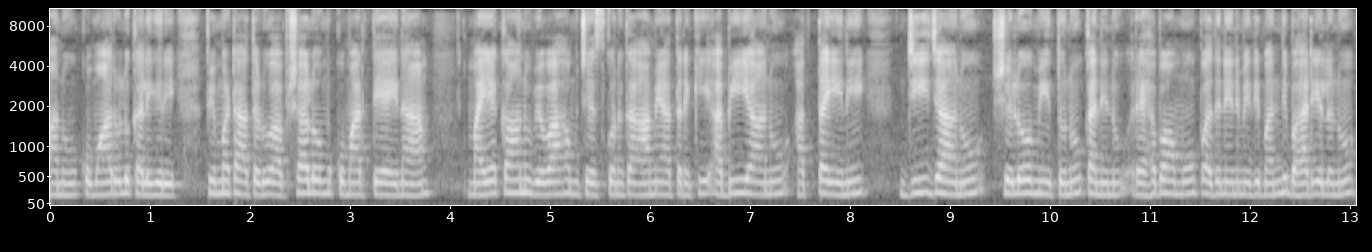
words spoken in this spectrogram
అను కుమారులు కలిగిరి. పిమ్మట అతడు అబ్షాలోము కుమార్తె అయిన మయకాను వివాహం చేసుకొనగా ఆమె అతనికి అబియాను అత్తయిని జీజాను షెలోమీతును కనిను. రెహబాము పదినెనిమిది మంది భార్యలను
